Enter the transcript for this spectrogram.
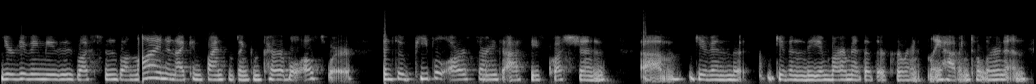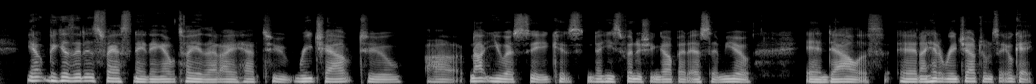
you're giving me these lessons online and I can find something comparable elsewhere? And so people are starting to ask these questions um, given the given the environment that they're currently having to learn in. Yeah, because it is fascinating. I will tell you that I had to reach out to uh, not USC because he's finishing up at SMU in Dallas. And I had to reach out to him and say, okay,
